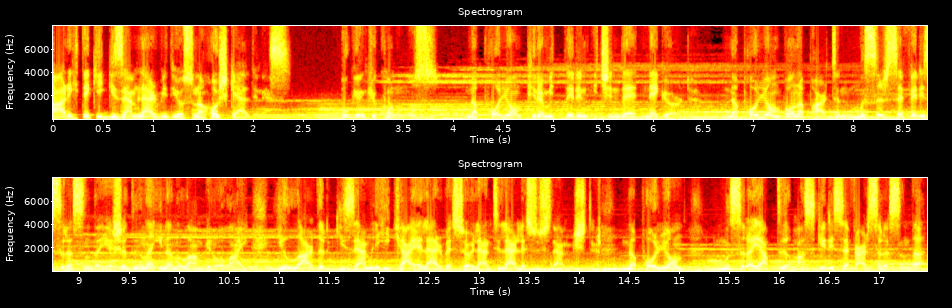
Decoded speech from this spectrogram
Tarihteki Gizemler videosuna hoş geldiniz. Bugünkü konumuz Napolyon piramitlerin içinde ne gördü? Napolyon Bonaparte'ın Mısır seferi sırasında yaşadığına inanılan bir olay, yıllardır gizemli hikayeler ve söylentilerle süslenmiştir. Napolyon, Mısır'a yaptığı askeri sefer sırasında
